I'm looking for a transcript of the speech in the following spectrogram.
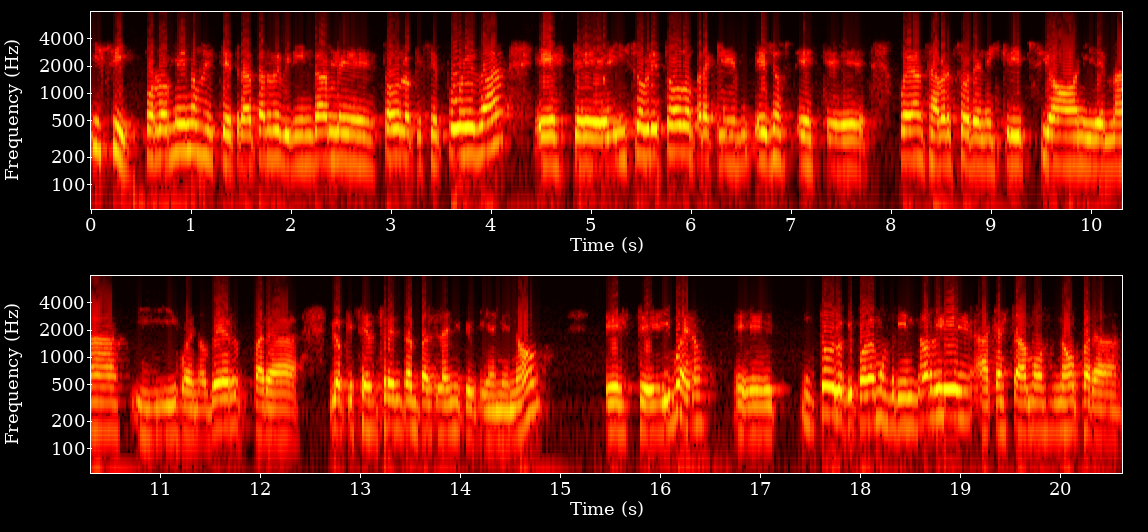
Y sí, por lo menos este, tratar de brindarles todo lo que se pueda este, y sobre todo para que ellos este, puedan saber sobre la inscripción y demás y, bueno, ver para lo que se enfrentan para el año que viene, ¿no? Este, y bueno, eh, todo lo que podamos brindarle, acá estamos, ¿no? Para,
